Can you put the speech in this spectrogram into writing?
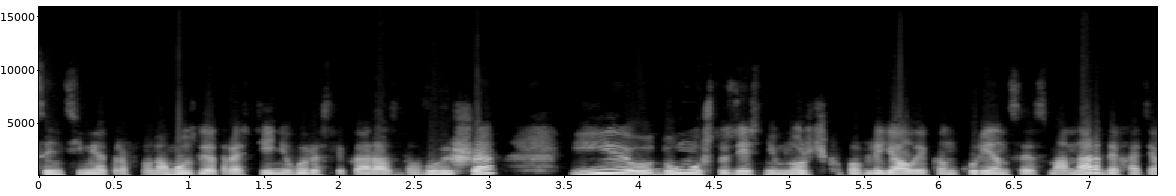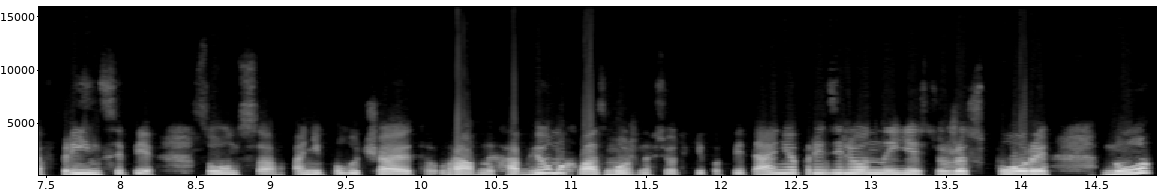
сантиметров. Но, на мой взгляд, растения выросли гораздо выше. И думаю, что здесь немножечко повлияла и конкуренция с монардой, хотя, в принципе, солнце они получают в равных объемах. Возможно, все-таки по питанию определенные есть уже споры, но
